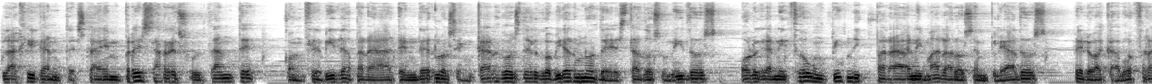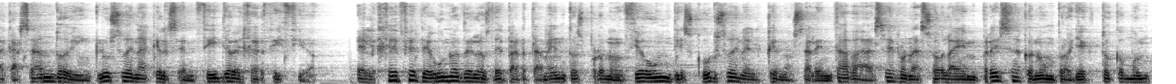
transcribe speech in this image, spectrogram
La gigantesca empresa resultante, concebida para atender los encargos del gobierno de Estados Unidos, organizó un picnic para animar a los empleados, pero acabó fracasando incluso en aquel sencillo ejercicio. El jefe de uno de los departamentos pronunció un discurso en el que nos alentaba a ser una sola empresa con un proyecto común,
